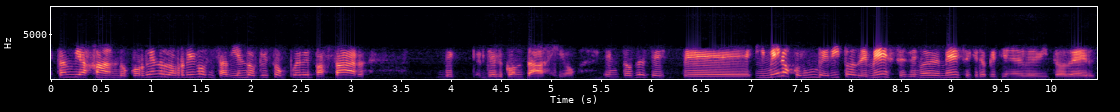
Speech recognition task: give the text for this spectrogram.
están viajando, corriendo los riesgos y sabiendo que eso puede pasar del contagio. Entonces, este, y menos con un bebito de meses, de nueve meses creo que tiene el bebito de él.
